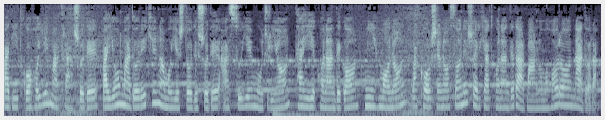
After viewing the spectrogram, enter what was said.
و دیدگاه های مطرح شده و یا مدارک نمایش داده شده از سوی مجریان، تهیه کنندگان، میهمانان و کارشناسان شرکت کننده در برنامه ها را ندارد.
